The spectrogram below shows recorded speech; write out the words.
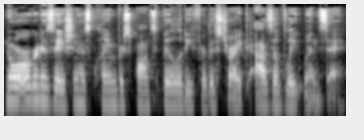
No organization has claimed responsibility for the strike as of late Wednesday.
